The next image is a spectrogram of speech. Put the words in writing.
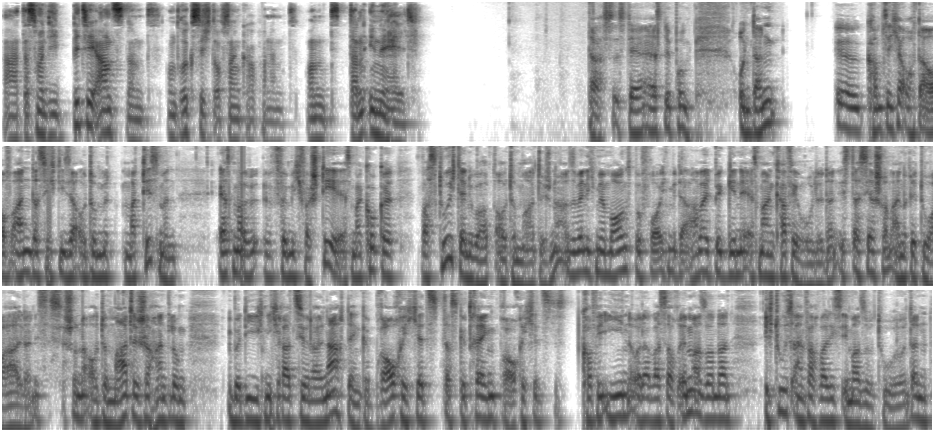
äh, dass man die bitte ernst nimmt und Rücksicht auf seinen Körper nimmt und dann innehält. Das ist der erste Punkt. Und dann äh, kommt sicher auch darauf an, dass sich diese Automatismen erstmal für mich verstehe, erstmal gucke, was tue ich denn überhaupt automatisch. Ne? Also wenn ich mir morgens, bevor ich mit der Arbeit beginne, erstmal einen Kaffee hole, dann ist das ja schon ein Ritual, dann ist das ja schon eine automatische Handlung, über die ich nicht rational nachdenke. Brauche ich jetzt das Getränk, brauche ich jetzt das Koffein oder was auch immer, sondern ich tue es einfach, weil ich es immer so tue. Und dann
